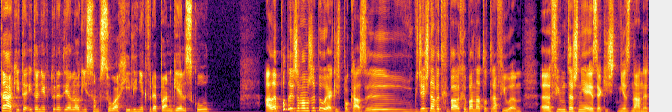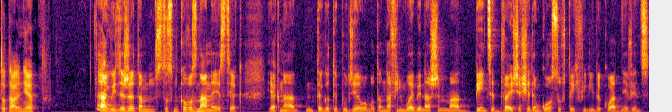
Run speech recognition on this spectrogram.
Tak, i to, i to niektóre dialogi są w Suahili, niektóre po angielsku ale podejrzewam, że były jakieś pokazy. Gdzieś nawet chyba, chyba na to trafiłem. E, film też nie jest jakiś nieznany totalnie. Tak, widzę, że tam stosunkowo znany jest jak, jak na tego typu dzieło, bo tam na Filmwebie naszym ma 527 głosów w tej chwili dokładnie, więc,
